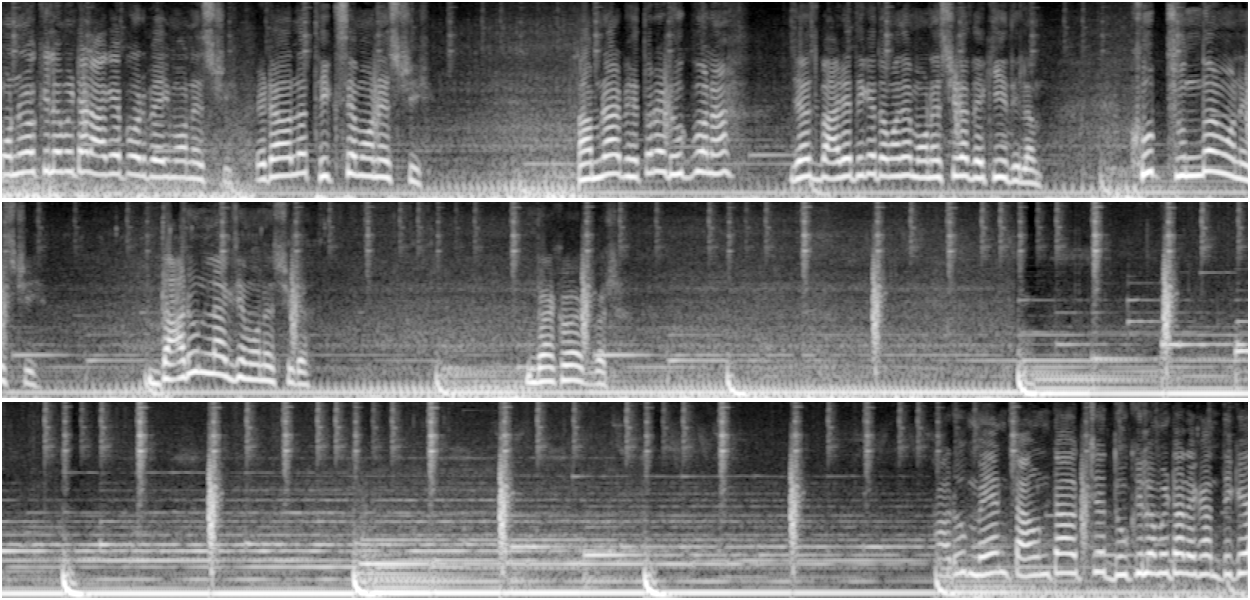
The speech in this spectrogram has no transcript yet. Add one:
পনেরো কিলোমিটার আগে পড়বে এই মনেস্ট্রি এটা হলো থিকসে মনেস্ট্রি আমরা আর ভেতরে ঢুকবো না জাস্ট বাইরে থেকে তোমাদের মনেস্ট্রিটা দেখিয়ে দিলাম। খুব সুন্দর মনেস্ট্রি দারুণ লাগছে মনেস্ট্রিটা দেখো একবার। মেন টাউনটা হচ্ছে দু কিলোমিটার এখান থেকে।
